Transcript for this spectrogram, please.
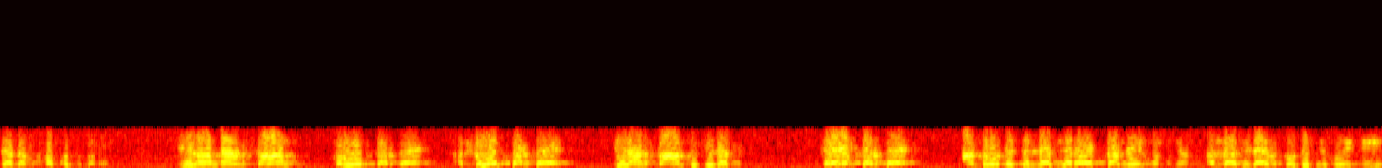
ਤੇ ਦਾ ਮੁਹੱਬਤ ਕਰੋ ਜਿਹੜਾ ਇਨਸਾਨ ਕਰੋਧ ਕਰਦਾ ਹੈ ਅਲੋਚ ਕਰਦਾ ਹੈ ਜਿਹੜਾ ਇਨਸਾਨ ਦੂਜੇ ਦਾ ਸਹਿਮ ਕਰਦਾ ਹੈ ਅੰਦਰੋਂ ਦੇ ਚੱਲਿਆ ਦੀਆਂ ਰਹਿਮਤਾਂ ਨਹੀਂ ਹੁੰਦੀਆਂ ਅੱਲਾਹ ਦੀ ਰਹਿਮਤ ਉਹਦੇ ਤੇ ਹੋਏਗੀ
